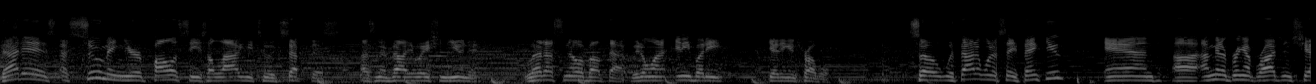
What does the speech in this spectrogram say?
That is, assuming your policies allow you to accept this as an evaluation unit. Let us know about that. We don't want anybody getting in trouble. So, with that, I want to say thank you. And uh, I'm going to bring up Rajen Sheth.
